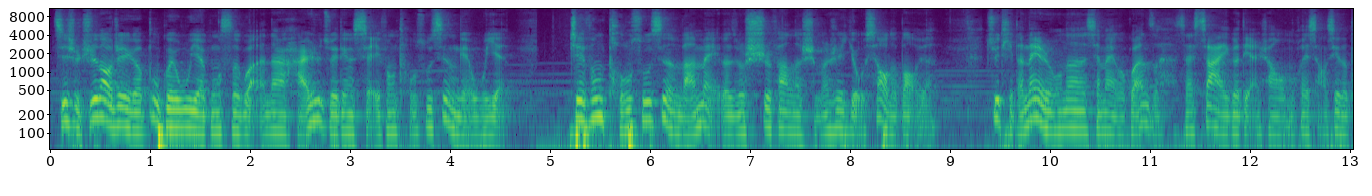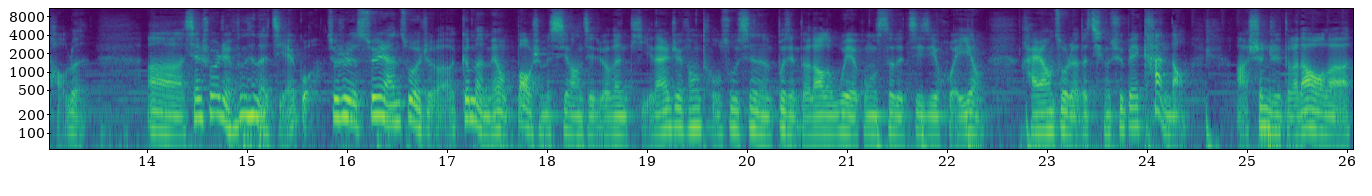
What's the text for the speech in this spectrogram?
即使知道这个不归物业公司管，但是还是决定写一封投诉信给物业。这封投诉信完美的就示范了什么是有效的抱怨。具体的内容呢，先卖个关子，在下一个点上我们会详细的讨论。呃，先说这封信的结果，就是虽然作者根本没有抱什么希望解决问题，但是这封投诉信不仅得到了物业公司的积极回应，还让作者的情绪被看到，啊，甚至得到了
